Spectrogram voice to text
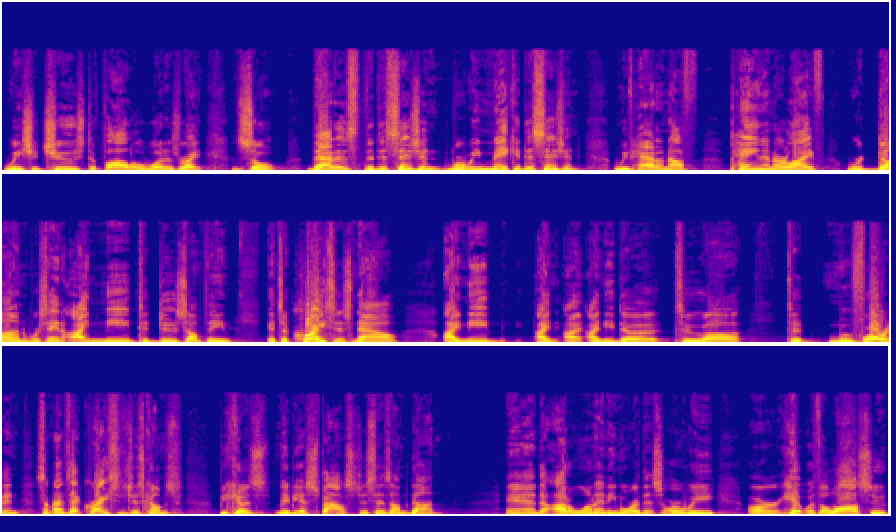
We should choose to follow what is right. And so that is the decision where we make a decision. We've had enough pain in our life. We're done. We're saying, I need to do something. It's a crisis now. I need, I, I, I need to, to, uh, to move forward. And sometimes that crisis just comes because maybe a spouse just says, I'm done and I don't want any more of this. Or we are hit with a lawsuit,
